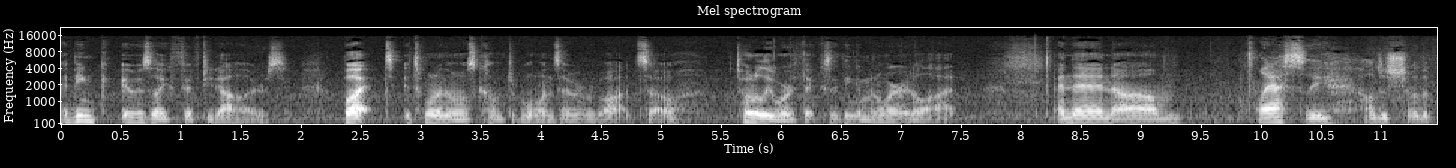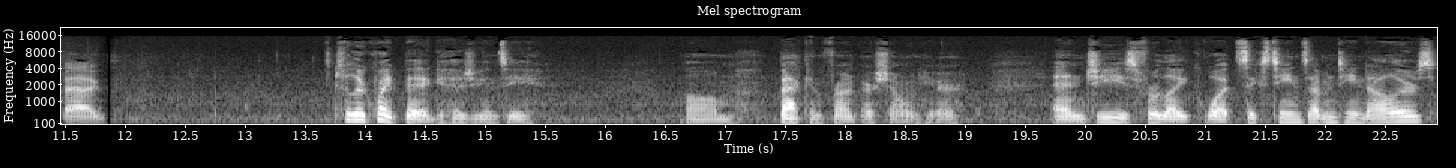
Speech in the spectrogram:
I think it was like fifty dollars, but it's one of the most comfortable ones I've ever bought. So totally worth it because I think I'm gonna wear it a lot. And then um, lastly, I'll just show the bag. So they're quite big, as you can see. Um, back and front are shown here. And geez, for like what, 16 $17?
